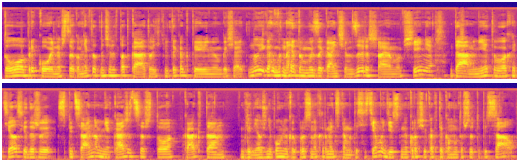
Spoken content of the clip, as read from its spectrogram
то прикольно, что ко мне кто-то начинает подкатывать, какими-то коктейлями угощать. Ну и как бы на этом мы заканчиваем, завершаем общение. Да, мне этого хотелось. Я даже специально, мне кажется, что как-то Блин, я уже не помню, как просто на Хорнете там эта система действует. Ну, короче, как-то кому-то что-то писал,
